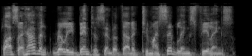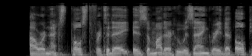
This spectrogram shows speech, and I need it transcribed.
Plus I haven't really been too sympathetic to my siblings' feelings. Our next post for today is a mother who is angry that OP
